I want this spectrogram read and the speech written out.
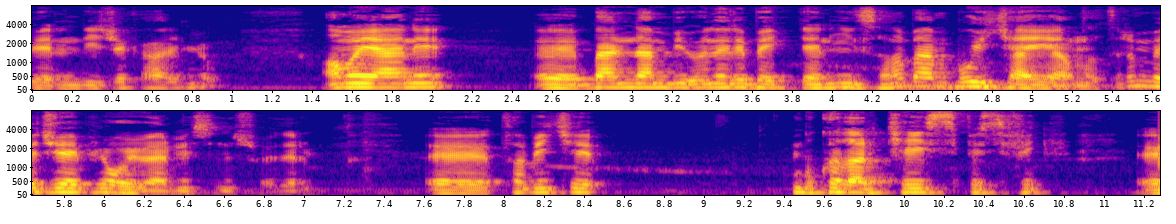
verin diyecek halim yok. Ama yani e, benden bir öneri bekleyen insana ben bu hikayeyi anlatırım ve CHP oy vermesini söylerim. E, tabii ki bu kadar case spesifik e,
